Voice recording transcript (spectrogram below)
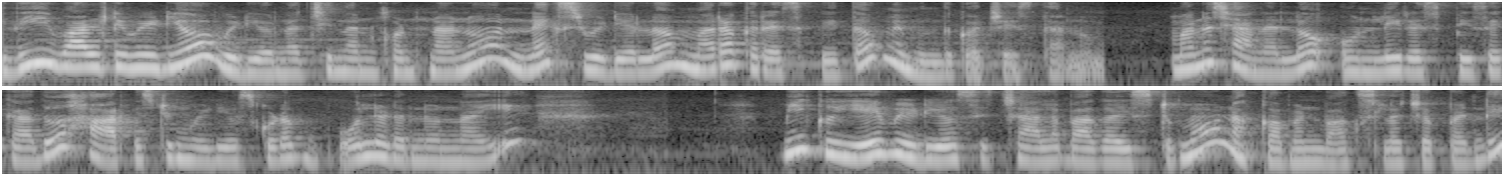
ఇది ఇవాళ వీడియో. వీడియో నచ్చింది అనుకుంటున్నాను నెక్స్ట్ వీడియోలో మరొక రెసిపీతో మీ ముందుకు వచ్చేస్తాను. మన ఛానల్లో ఓన్లీ రెసిపీసే కాదు హార్వెస్టింగ్ వీడియోస్ కూడా బోలెడన్ని ఉన్నాయి. మీకు ఏ వీడియోస్ చాలా బాగా ఇష్టమో నాకు కామెంట్ బాక్స్లో చెప్పండి.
